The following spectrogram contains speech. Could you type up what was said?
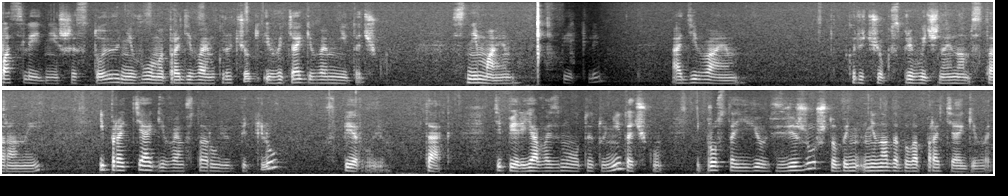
последний шестой в него мы продеваем крючок и вытягиваем ниточку. Снимаем петли одеваем крючок с привычной нам стороны и протягиваем вторую петлю в первую. Так теперь я возьму вот эту ниточку и просто ее ввяжу чтобы не надо было протягивать.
